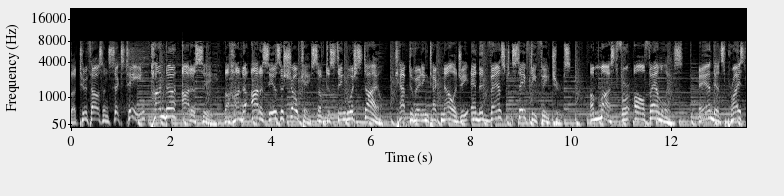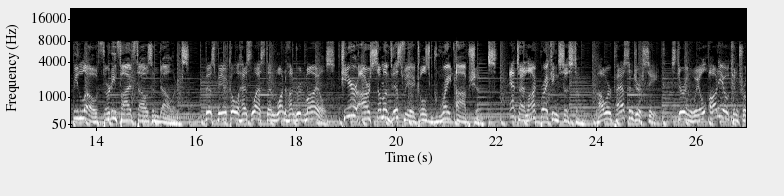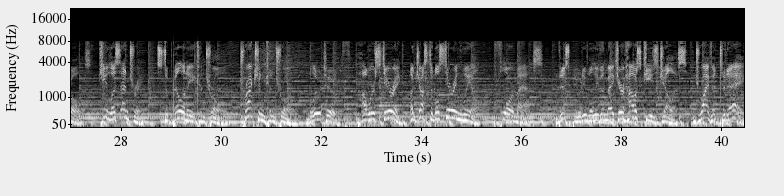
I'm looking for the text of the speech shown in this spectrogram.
The 2016 Honda Odyssey. The Honda Odyssey is a showcase of distinguished style, captivating technology, and advanced safety features. A must for all families. And it's priced below $35,000. This vehicle has less than 100 miles. Here are some of this vehicle's great options anti lock braking system, power passenger seat, steering wheel audio controls, keyless entry, stability control, traction control, Bluetooth, power steering, adjustable steering wheel, floor mats. This beauty will even make your house keys jealous. Drive it today.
